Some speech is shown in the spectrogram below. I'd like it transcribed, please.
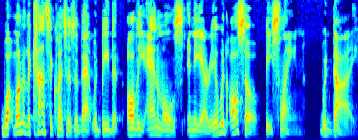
what one of the consequences of that would be that all the animals in the area would also be slain, would die,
